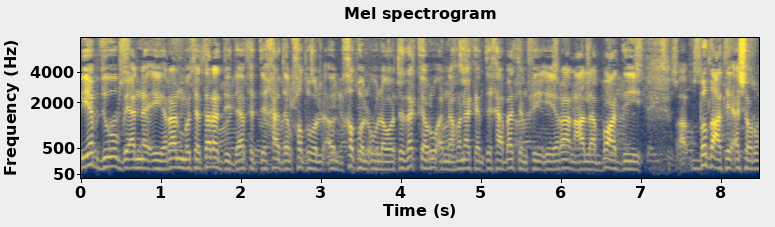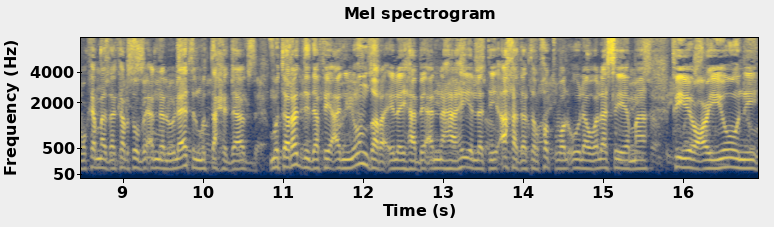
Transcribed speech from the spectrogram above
يبدو بأن إيران مترددة في اتخاذ الخطوة, الخطوة الأولى. وتذكروا أن هناك انتخابات في إيران على بعد بضعة أشهر. وكما ذكرت بأن الولايات المتحدة مترددة في أن ينظر إليها بأنها هي التي أخذت الخطوة الأولى ولا سيما في عيون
